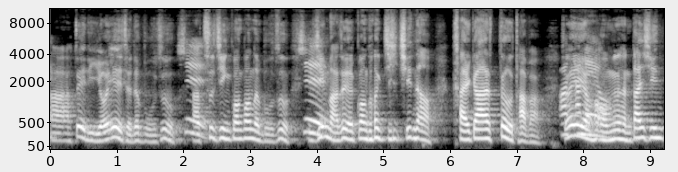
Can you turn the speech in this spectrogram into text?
啊，对旅游业者的补助，啊，促进观光的补助，已经把这个观光基金啊开个豆塔吧。所以我们很担心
